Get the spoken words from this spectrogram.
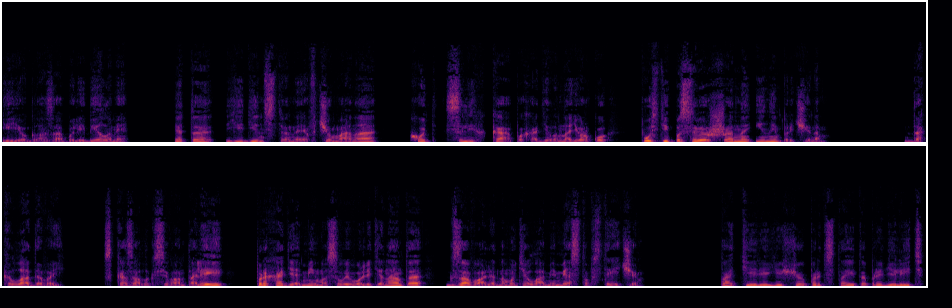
Ее глаза были белыми. Это единственное, в чем она хоть слегка походила на Йорку, пусть и по совершенно иным причинам. «Докладывай», — сказал Ксиван Талей, проходя мимо своего лейтенанта к заваленному телами месту встречи. «Потери еще предстоит определить»,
